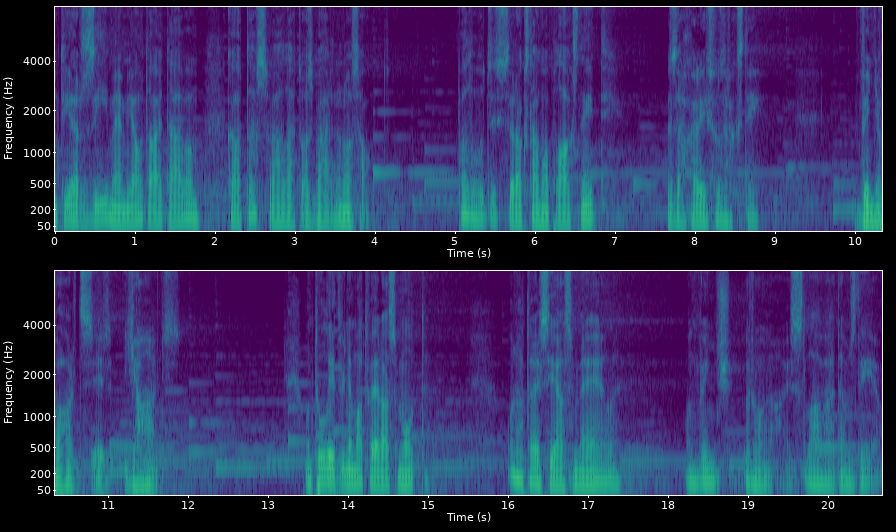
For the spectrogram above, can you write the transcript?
un tie ar zīmēm jautāja tēvam, kā tas vēlētos bērnu nosaukt. Palūdzis rakstāmo plāksnīti, Zaharijs uzrakstīja: Viņa vārds ir Jānis. Un tūlīt viņam atvērās mute un atraisījās mēlē, un viņš runāja slavēdams Dievu.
